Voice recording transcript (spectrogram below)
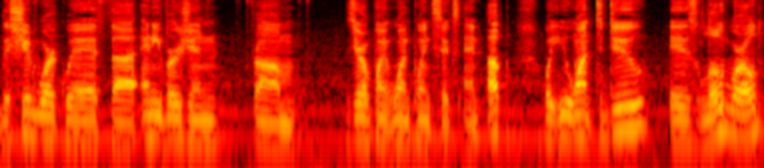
this should work with uh, any version from 0.1.6 and up. What you want to do is load world,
